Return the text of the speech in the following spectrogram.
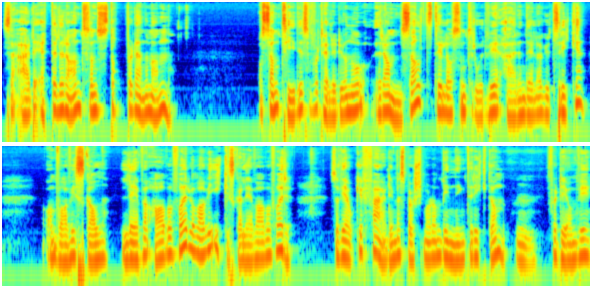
så er det et eller annet som stopper denne mannen. Og samtidig så forteller det jo noe ramsalt til oss som tror vi er en del av Guds rike, om hva vi skal leve av og for, og hva vi ikke skal leve av og for. Så vi er jo ikke ferdig med spørsmålet om binding til rikdom, for det om vi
